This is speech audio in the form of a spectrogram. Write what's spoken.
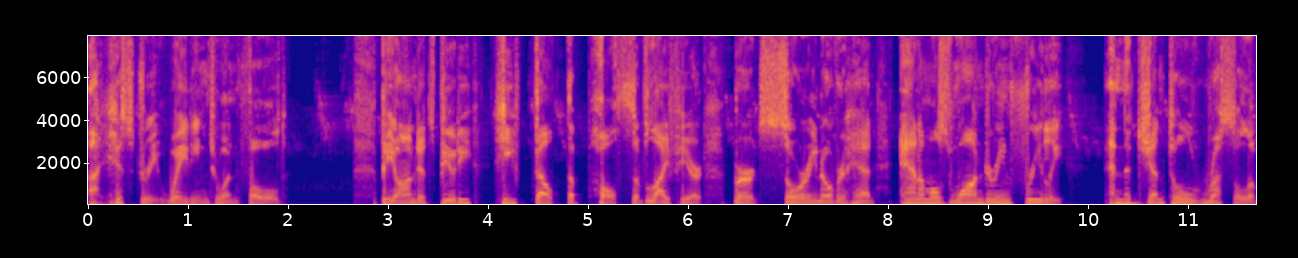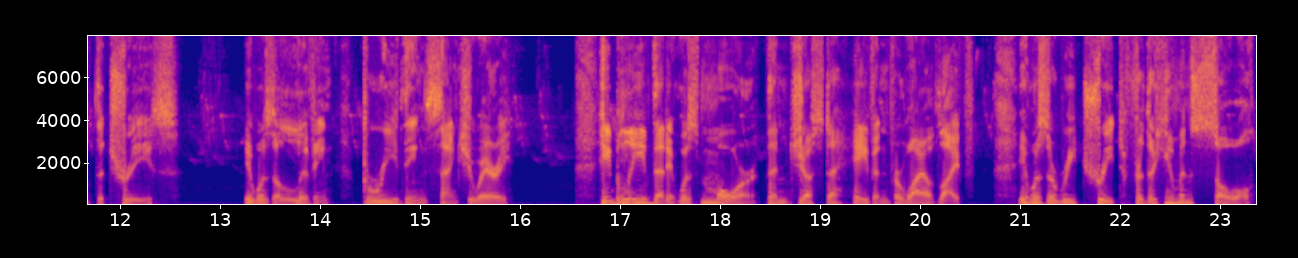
a history waiting to unfold. Beyond its beauty, he felt the pulse of life here birds soaring overhead, animals wandering freely, and the gentle rustle of the trees. It was a living, breathing sanctuary. He believed that it was more than just a haven for wildlife. It was a retreat for the human soul.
